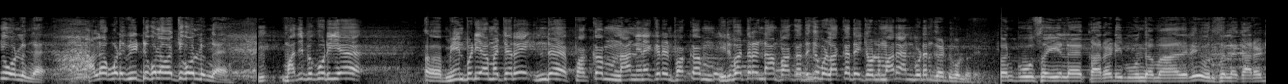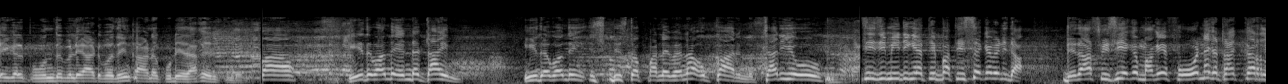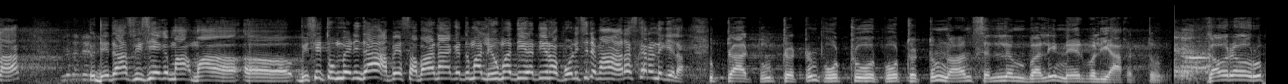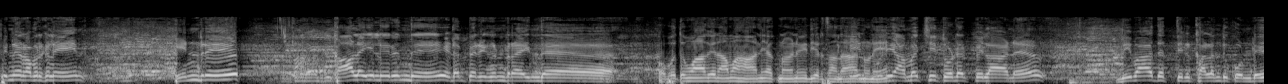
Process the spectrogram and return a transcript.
கொள்ளுங்க அல்ல கூட வீட்டுக்குள்ள வச்சு கொள்ளுங்க மதிப்புக்குரிய அஹ், மீன்பிடி அமைச்சரே இந்த பக்கம் நான் நினைக்கிறேன் பக்கம் இருபத்தி ரெண்டாம் பக்கத்துக்கு விளக்கத்தை சொல்லுமாறு அன்புடன் கேட்டுக்கொள்கிறேன் சிவன் பூசையில கரடி பூந்த மாதிரி ஒரு சில கரடிகள் பூந்து விளையாடுவதையும் காணக்கூடியதாக இருக்குது இது வந்து எந்த டைம் இதை வந்து டிஸ்டர்ப் பண்ண வேணா உட்காருங்க சரியோ සීසි මීටිං ඇ තිබ තිස්සක වෙනිදා දෙදස් විසියක මගේ ෆෝර්න එක ටැක් කරලා දෙදස් විසියක විසි තුන්වෙනිදා අපේ සභානායකතුමා ලියවම දීලා තියෙනවා පොලිසිට ම අරස් කරන්න කියලා உற்றார் தூற்றட்டும் போற்றுவோர் போற்றட்டும் நாம் செல்லும் வழி நேர்வழியாகட்டும் கௌரவ உறுப்பினர் அவர்களே இன்று காலையிலிருந்து இடம்பெறுகின்ற இந்த ඔබතුමාගේ නම හානියක් නොවන විදියට සඳහන් වනේ மீன்பிடி அமைச்சு தொடர்பிலான விவாதத்தில் கலந்து கொண்டு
